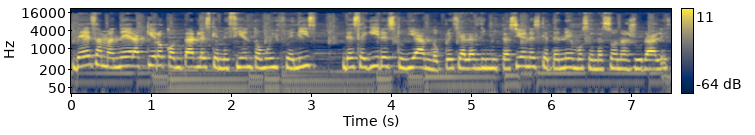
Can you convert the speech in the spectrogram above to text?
De esa manera quiero contarles que me siento muy feliz de seguir estudiando pese a las limitaciones que tenemos en las zonas rurales.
